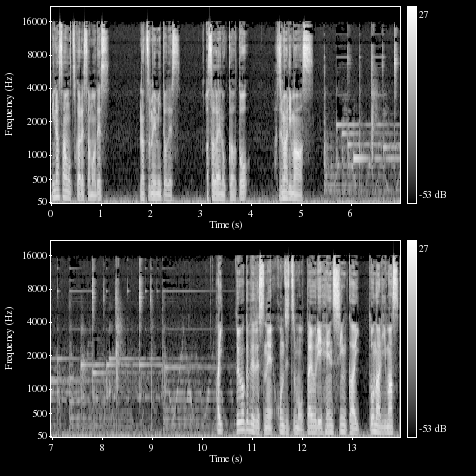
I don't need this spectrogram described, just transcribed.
皆さんお疲れ様です。夏目みとです。阿佐ヶ谷ノックアウト、始まります。はい。というわけでですね、本日もお便り返信会となります。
